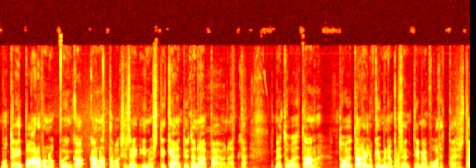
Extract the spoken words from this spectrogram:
mutta eipä arvannut kuinka kannattavaksi se mm. investointi kääntyy tänä päivänä, että me tuotetaan, tuotetaan reilu 10 prosenttia meidän vuosittaisesta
